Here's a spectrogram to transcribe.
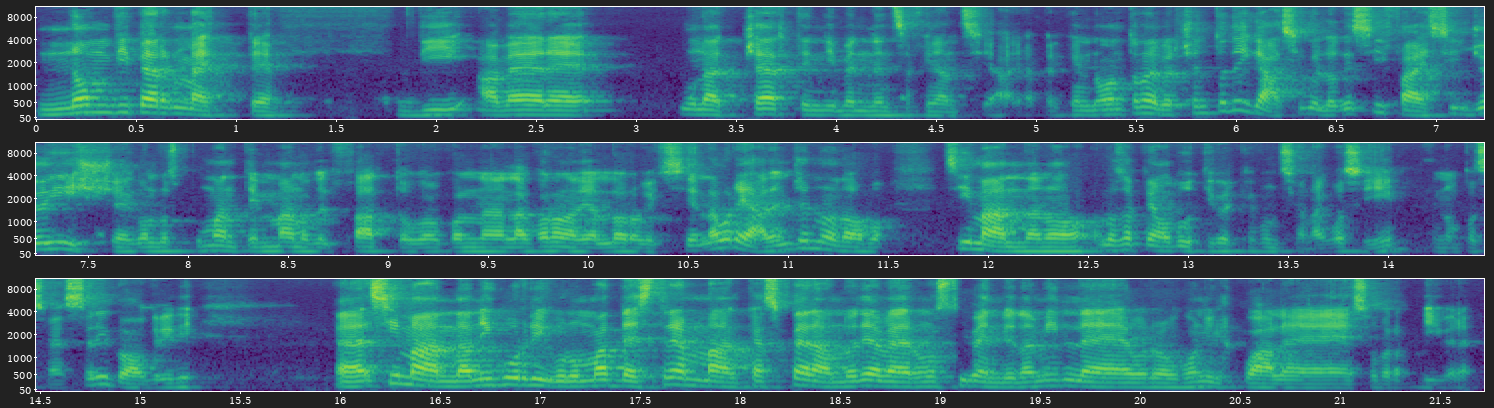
non vi permette di avere una certa indipendenza finanziaria, perché nel 99% dei casi quello che si fa è si gioisce con lo spumante in mano del fatto, con la corona di allora che si è laureato, il giorno dopo si mandano, lo sappiamo tutti perché funziona così, non possiamo essere ipocriti, eh, si mandano i curriculum a destra e a manca sperando di avere uno stipendio da 1000 euro con il quale sopravvivere.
